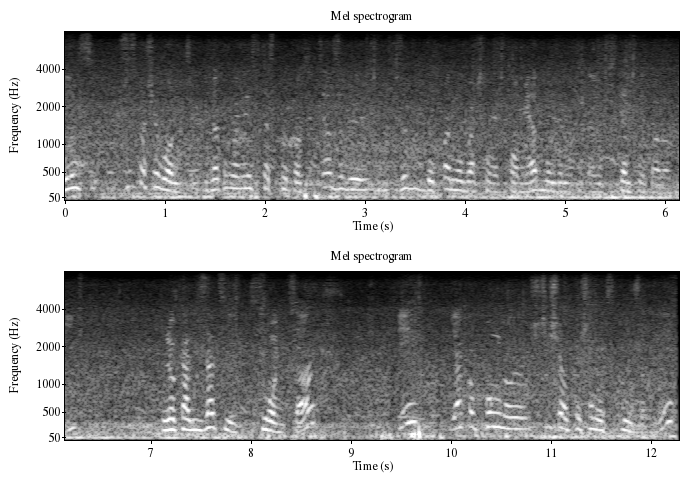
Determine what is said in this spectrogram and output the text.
więc wszystko się łączy i dlatego jest też propozycja, żeby zrobić dokładny właśnie pomiar, będziemy tutaj wstępnie to robić, lokalizacji Słońca i jako punkt ściśle określonych współrzędnych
